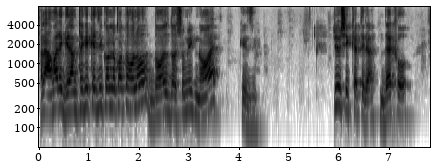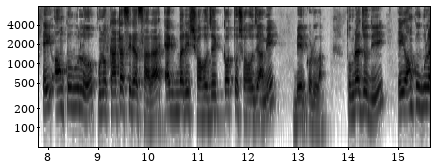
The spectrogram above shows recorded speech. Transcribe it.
তাহলে আমার এই গ্রাম থেকে কেজি করলে কত হলো? দশ দশমিক নয় কেজি। প্রিয় শিক্ষার্থীরা, দেখো, এই অঙ্কগুলো কোনো কাটাছিরা ছাড়া একবারই সহজে, কত সহজে আমি বের করলাম। তোমরা যদি এই অঙ্কগুলো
